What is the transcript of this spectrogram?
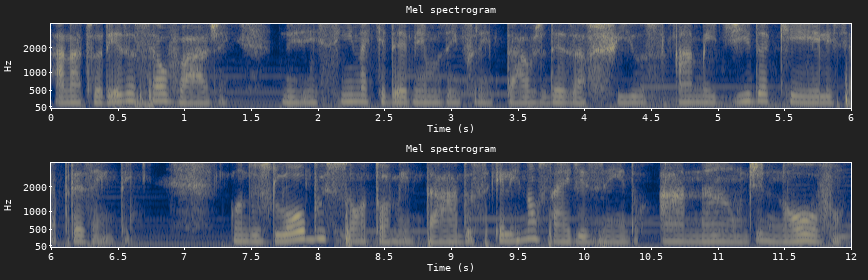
a natureza selvagem nos ensina que devemos enfrentar os desafios à medida que eles se apresentem. Quando os lobos são atormentados, eles não saem dizendo: Ah, não, de novo.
